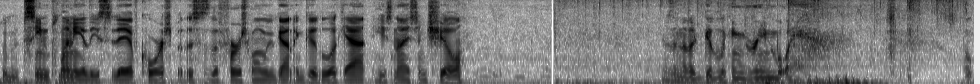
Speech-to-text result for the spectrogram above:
We've seen plenty of these today, of course, but this is the first one we've gotten a good look at. He's nice and chill. Here's another good looking green boy. Oh.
